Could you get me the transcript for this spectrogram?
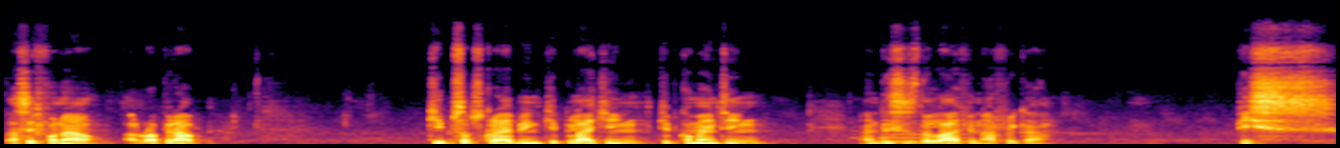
that's it for now. I'll wrap it up. Keep subscribing keep liking keep commenting. And this is the life in africa. Peace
